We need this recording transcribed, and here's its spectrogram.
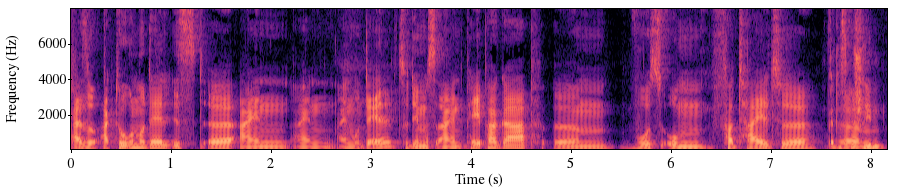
also Aktorenmodell ist äh, ein, ein, ein Modell, zu dem es ein Paper gab, ähm, wo es um verteilte. Wer hat das ähm, geschrieben?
